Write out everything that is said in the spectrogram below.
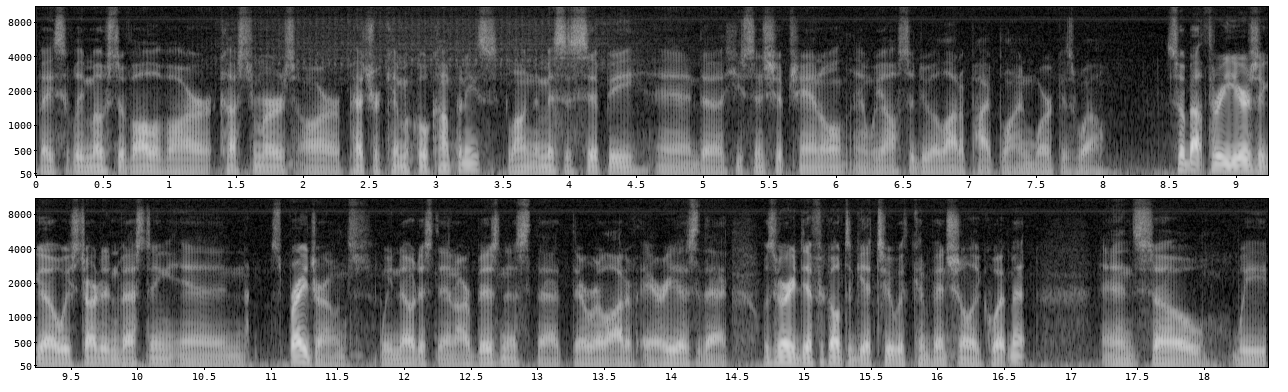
Basically, most of all of our customers are petrochemical companies along the Mississippi and uh, Houston Ship Channel, and we also do a lot of pipeline work as well. So about three years ago, we started investing in spray drones. We noticed in our business that there were a lot of areas that was very difficult to get to with conventional equipment. And so we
